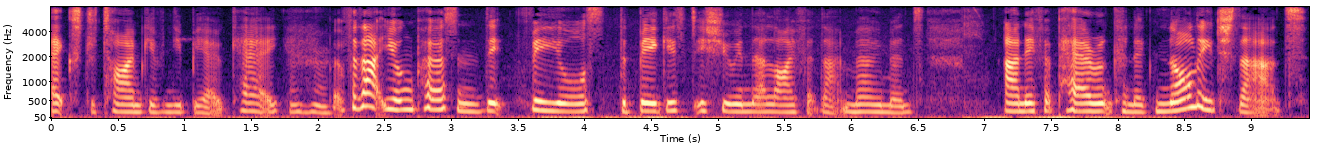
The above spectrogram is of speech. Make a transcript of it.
extra time given, you'd be okay. Mm-hmm. But for that young person, it feels the biggest issue in their life at that moment. And if a parent can acknowledge that,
